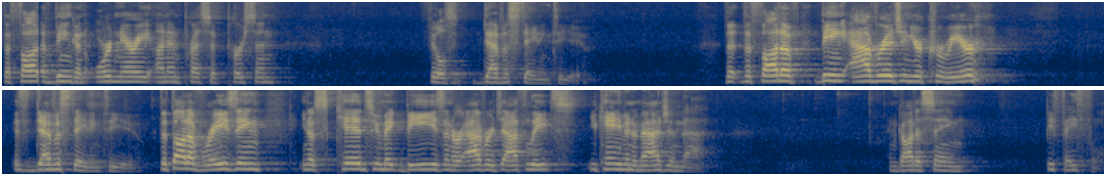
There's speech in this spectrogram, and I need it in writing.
The thought of being an ordinary, unimpressive person feels devastating to you. The, the thought of being average in your career is devastating to you. The thought of raising you know, kids who make B's and are average athletes, you can't even imagine that. And God is saying, be faithful,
